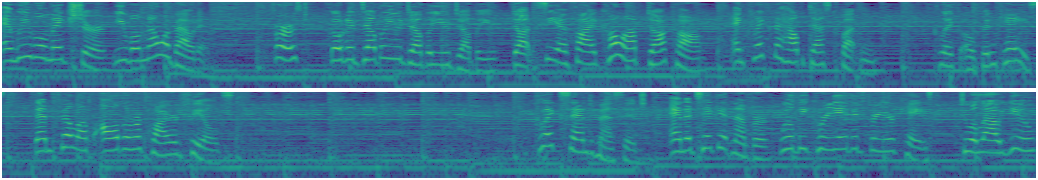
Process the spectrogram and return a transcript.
and we will make sure you will know about it. First, go to www.cficoop.com and click the Help Desk button. Click Open Case, then fill up all the required fields. Click Send Message, and a ticket number will be created for your case to allow you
